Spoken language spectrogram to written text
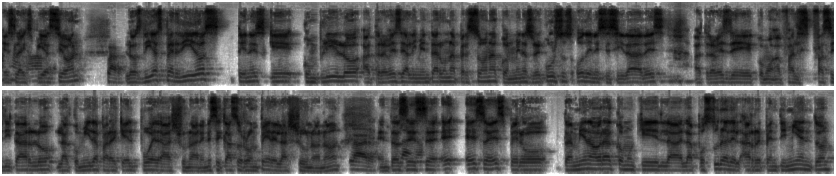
es la expiación. Los días perdidos tienes que cumplirlo a través de alimentar a una persona con menos recursos o de necesidades, a través de como facilitarlo la comida para que él pueda ayunar. En ese caso, romper el ayuno, ¿no? Claro. Entonces, eh, eh, eso es, pero también ahora como que la, postura del arrepentimiento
